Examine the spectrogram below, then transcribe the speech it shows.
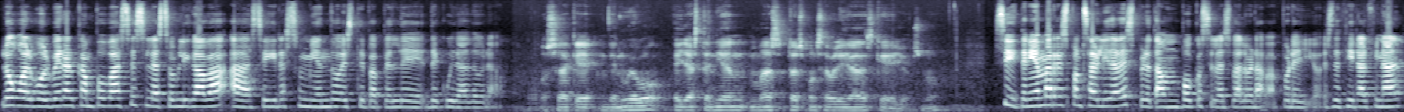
luego al volver al campo base se las obligaba a seguir asumiendo este papel de, de cuidadora. O sea que, de nuevo, ellas tenían más responsabilidades que ellos, ¿no? Sí, tenían más responsabilidades, pero tampoco se las valoraba por ello. Es decir, al final,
